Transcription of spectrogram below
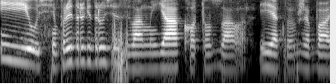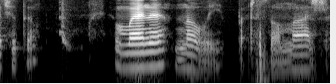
І усім привіт, дорогі друзі! З вами я, Котозавр. І як ви вже бачите, в мене новий персонажик.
